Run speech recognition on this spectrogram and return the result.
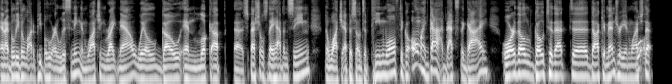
And I believe a lot of people who are listening and watching right now will go and look up uh, specials they haven't seen. They'll watch episodes of Teen Wolf to go, oh my God, that's the guy. Or they'll go to that uh, documentary and watch Well, that.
